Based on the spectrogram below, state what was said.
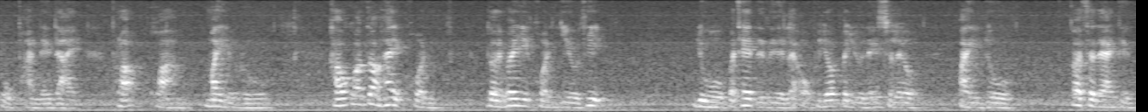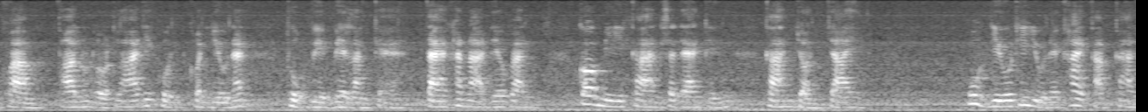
ผูกพันใด ๆ เพราะความไม่รู้ เขาก็ต้องให้คนโดยไม่มีคนยิวที่อยู่ประเทศอื่นๆ และอพยพไปอยู่ในอิสราเอลไปดู ก็แสดงถึงความทารุณโหดร้ายที่คนคนยิวนั้นถูกบีบเบียนรังแก แต่ขนาดเดียวกัน ก็มีการแสดงถึงการหย่อนใจพวกยิวที่อยู่ในค่ายกักกัน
